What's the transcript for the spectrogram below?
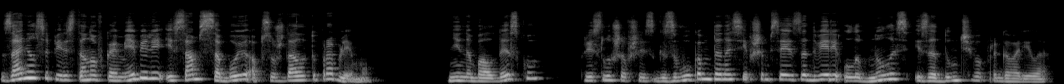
занялся перестановкой мебели и сам с собою обсуждал эту проблему. Нина Балдеску прислушавшись к звукам, доносившимся из-за двери, улыбнулась и задумчиво проговорила.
